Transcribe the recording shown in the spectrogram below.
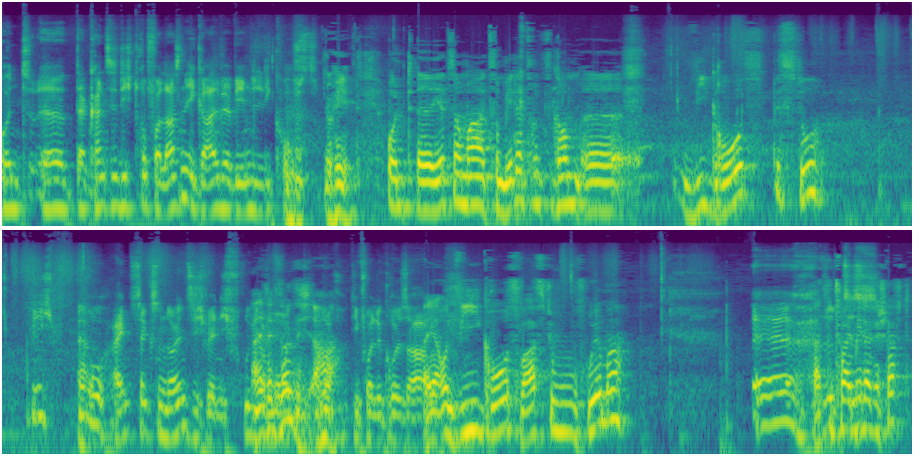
und äh, da kannst du dich drauf verlassen, egal wer wem du die kaufst. Okay. Und äh, jetzt nochmal zum Meter zurückzukommen. Äh, wie groß bist du? Ich? Ja. Oh, 1,96, wenn ich früher 1,96, aha. die volle Größe habe. Ah, ja, und wie groß warst du früher mal? Äh, Hast also du zwei Meter geschafft?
